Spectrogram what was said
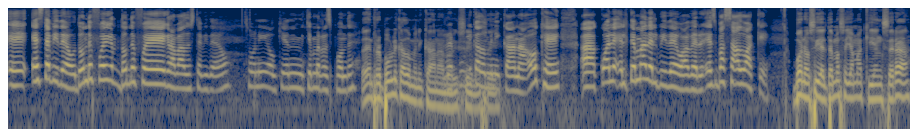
eh, este video, ¿dónde fue, ¿dónde fue grabado este video? Tony, ¿o quién, quién me responde? En República Dominicana lo República hicimos. sí. Dominicana, ok. Ah, ¿cuál es el tema del video? A ver, ¿es basado a qué? Bueno, sí, el tema se llama ¿Quién será?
